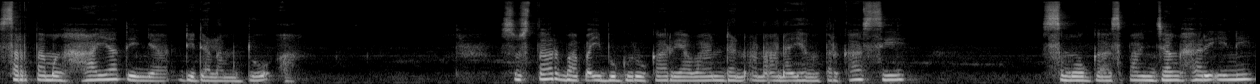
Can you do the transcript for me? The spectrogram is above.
serta menghayatinya di dalam doa. Suster, Bapak, Ibu guru karyawan dan anak-anak yang terkasih, Semoga sepanjang hari ini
